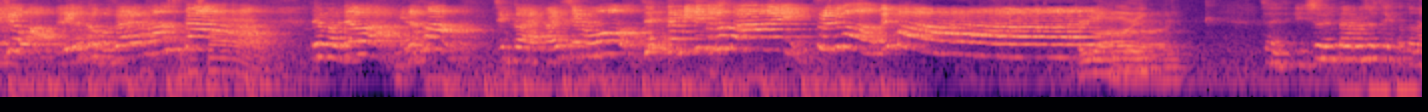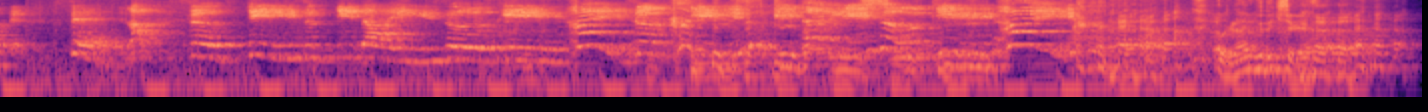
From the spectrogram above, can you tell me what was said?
今日はありがとうございました。さではでは、皆さん、次回配信も絶対見てください。それでは、バイバーイ。バイバイ。じゃあ一緒に歌いましょうせっかくなんでせーの。好き好き大好きはい好き好き大好きはい。これライブできちゃうやつ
